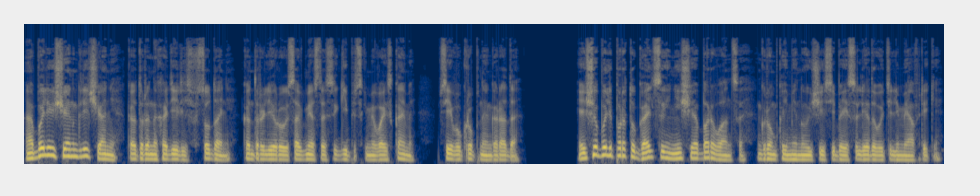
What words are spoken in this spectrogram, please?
А были еще англичане, которые находились в Судане, контролируя совместно с египетскими войсками все его крупные города. Еще были португальцы и нищие оборванцы, громко именующие себя исследователями Африки,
